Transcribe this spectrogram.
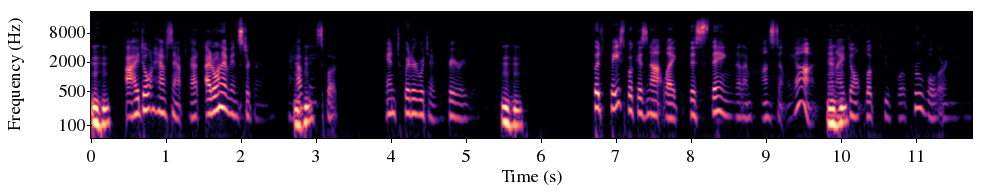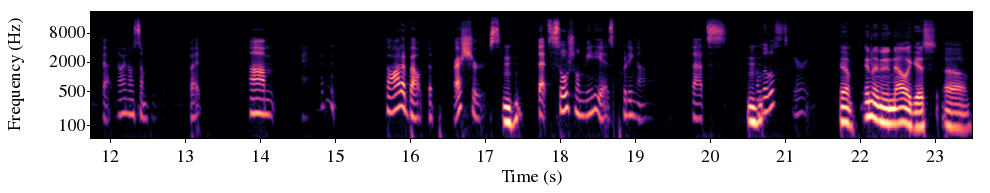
hmm I don't have Snapchat. I don't have Instagram. I have Mhm. Facebook and Twitter, which I very rarely go. hmm But Facebook is not like this thing that I'm constantly on, and Mm-hmm. I don't look to for approval or anything like that. Now I know some people do, but um, I hadn't thought about the pressures Mhm. that social media is putting on our youth. That's a Mhm. little scary. Yeah, in an analogous, um,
